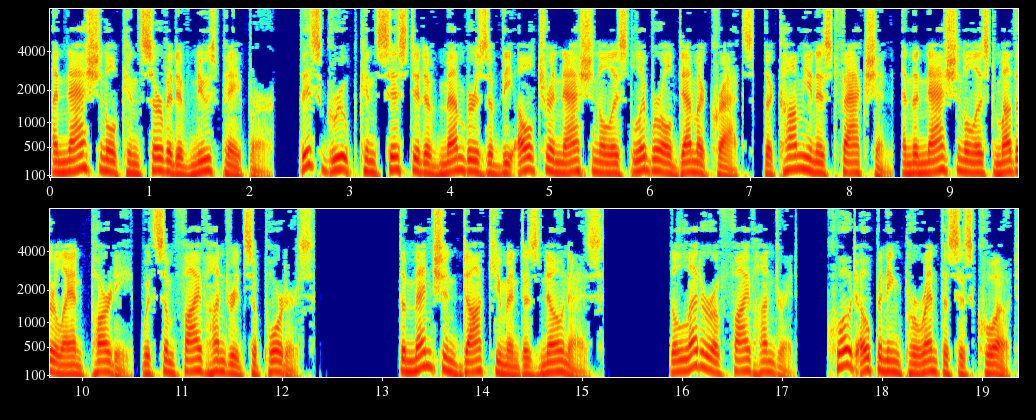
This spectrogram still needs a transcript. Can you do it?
a national conservative newspaper. This group consisted of members of the ultra-nationalist Liberal Democrats, the Communist faction, and the Nationalist Motherland Party, with some 500 supporters. The mentioned document is known as the Letter of 500. Quote opening parenthesis quote.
